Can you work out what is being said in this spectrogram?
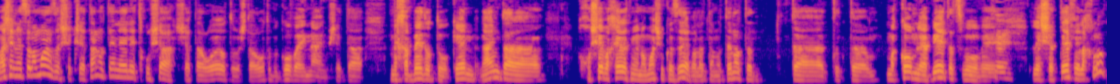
מה שאני מנסה לומר זה שכשאתה נותן לילד תחושה שאתה רואה אותו, שאתה רואה אותו בגובה העיניים, שאתה מכבד אותו, כן, גם אם אתה חושב אחרת ממנו משהו כזה, אבל אתה נותן לו את המקום להביע את עצמו. ולשתף ולחלוק,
